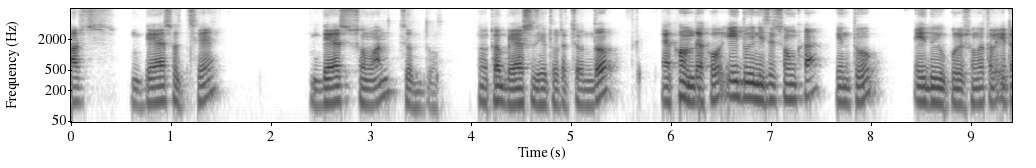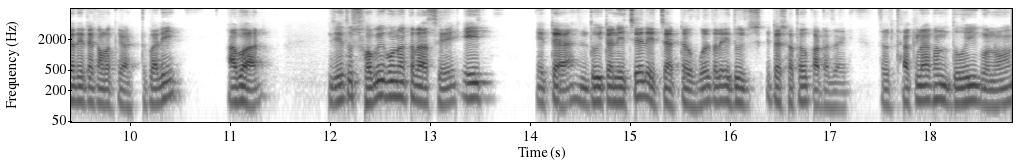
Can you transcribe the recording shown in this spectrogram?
আর ব্যাস হচ্ছে ব্যাস সমান চোদ্দ। ওটা ব্যাস যেহেতু ওটা চোদ্দ। এখন দেখো এই দুই নিচের সংখ্যা কিন্তু এই দুই উপরের সংখ্যা, তাহলে এটা দিয়ে এটাকে আমরা কাটতে পারি? আবার যেহেতু সবই গুণাকার আছে, এই এটা দুইটা নিচের, এই চারটা উপরে, তাহলে এই দুই, এটার সাথেও কাটা যায়। তাহলে থাকল এখন দুই গুণন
